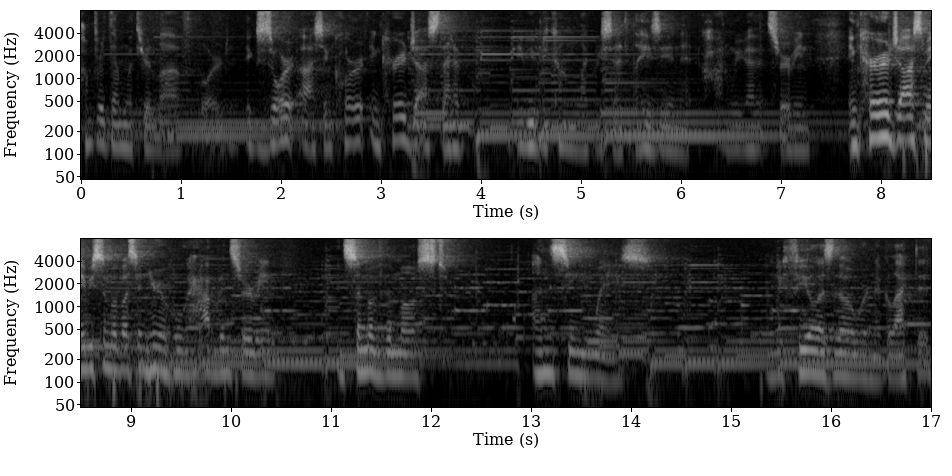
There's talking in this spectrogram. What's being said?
Comfort them with your love, Lord. Exhort us, encourage us that have maybe become, like we said, lazy in it. God, we haven't serving. Encourage us, maybe some of us in here who have been serving in some of the most unseen ways. And we feel as though we're neglected.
